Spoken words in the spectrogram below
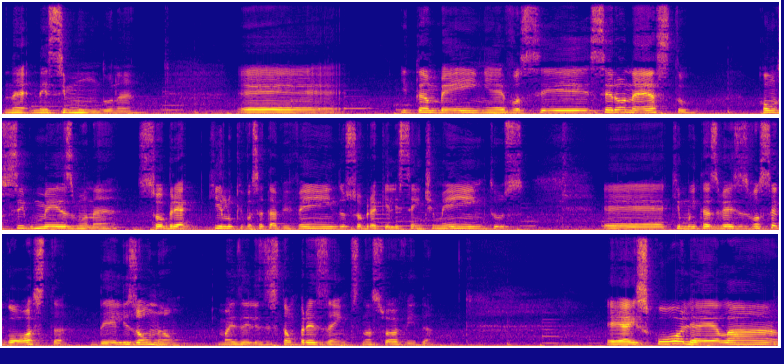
né, nesse mundo, né? É, e também é você ser honesto consigo mesmo, né? Sobre aquilo que você está vivendo, sobre aqueles sentimentos, é, que muitas vezes você gosta deles ou não, mas eles estão presentes na sua vida. É, a escolha, ela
